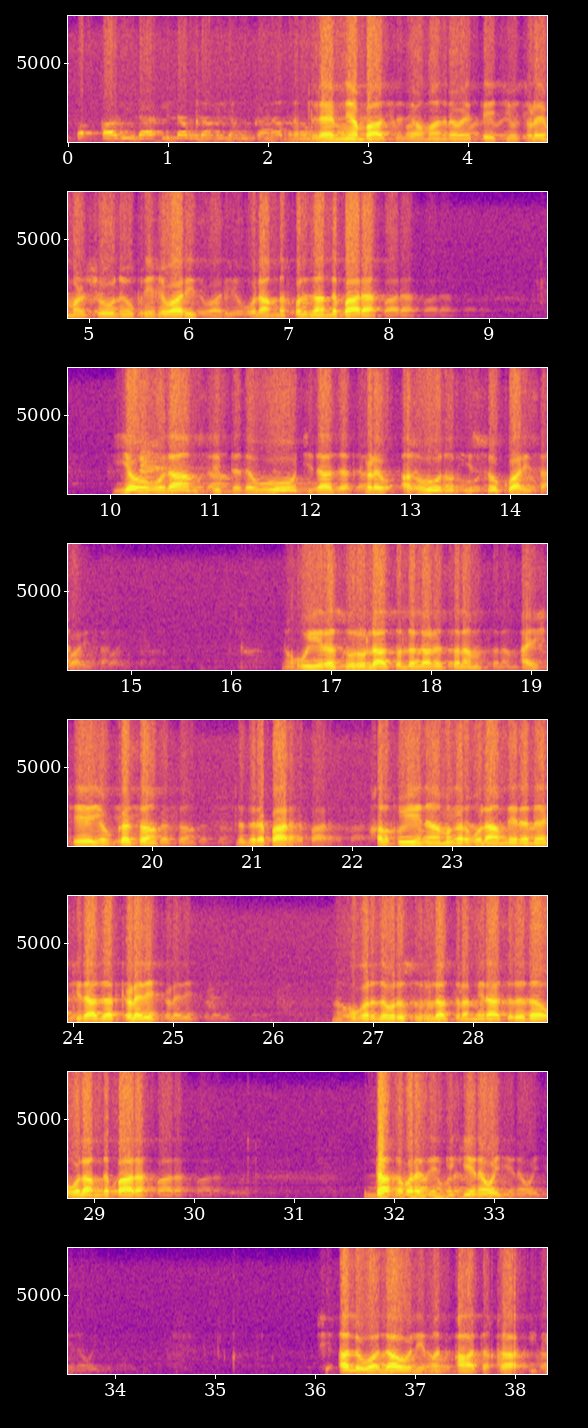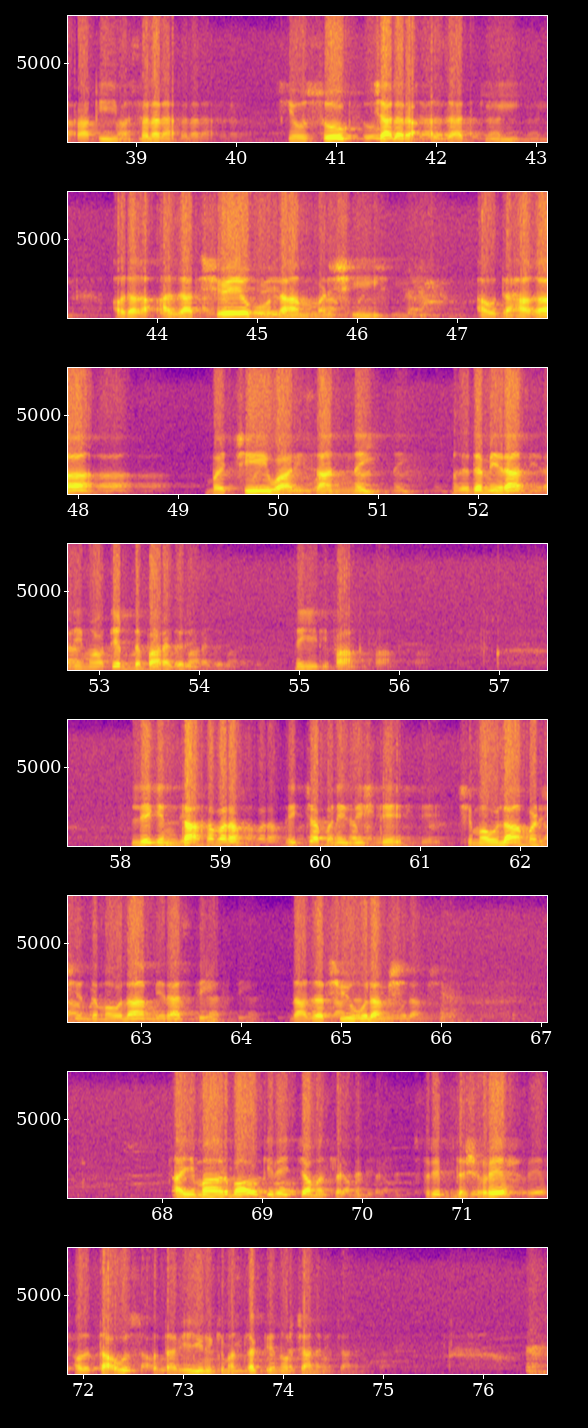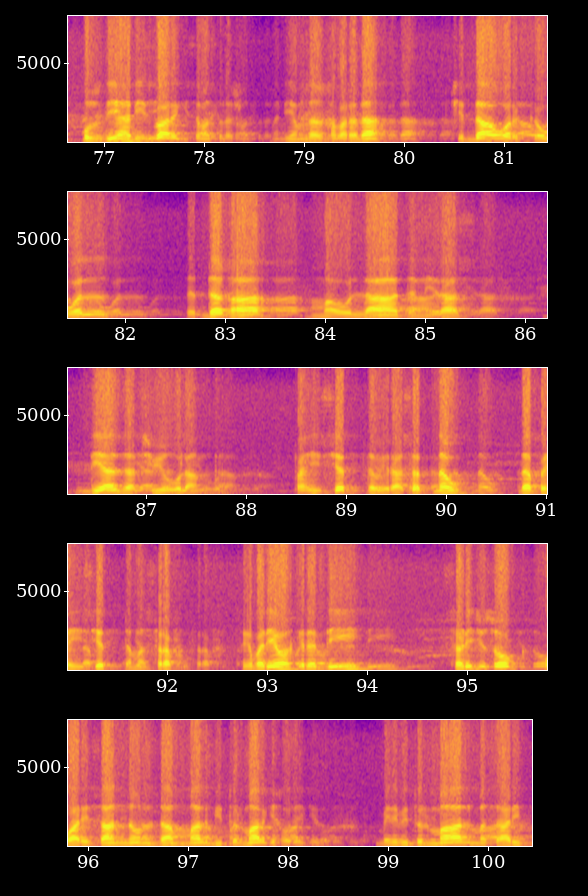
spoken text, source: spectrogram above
فقالوا لا الا غلاما له كان عبد الله بن عباس رضی الله عنه روایت ته چې وسړی مړ شو نو پرې وارث غلام د خپل ځان د پاره یو غلام صرف د وو چې دا ځات کړو اغونو ایسو وارثا نو وی رسول الله صلی الله علیه وسلم عائشته یو کس د در پاره خلق وی نه مگر غلام دې رده چې دا ځات کړی نو وګرځو رسول الله صلی الله علیه وسلم میراث د غلام د پاره دا خبره زین کې کینه وای چې الولا لمن اعتق اتفاقی مسله ده چې وسوک چاله را آزاد کی او دغه آزاد شوی غلام مرشي او دغه بچي وارثان نه يي نو د ده ميراث د دې معتق د پاره ګرځي د اتفاق لیکن دا خبره هیڅ په نيز نشته چې مولا مرشد د مولا میراثي د آزاد شي غلام شي ایمار باو کې هیڅ مسلک نه صرف د شریح او د تاوس په تابعین کې مسلک ته نور چانه اوس دی حدیث باره کې څه مسله شو نبی هم دا خبره ده چې دا ور کول دغه مولا د میراث دی آزاد شوی غلام ته په حیثیت د وراثت نو د په حیثیت د مصرف هغه په دې وخت کې ردی سړی چې څوک وارثان نو د مال بیت المال کې خوده کېدو به بیت المال مصارف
